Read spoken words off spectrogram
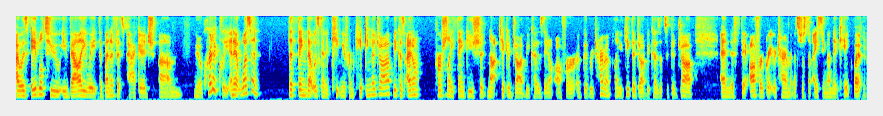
I was able to evaluate the benefits package, um, you know, critically. And it wasn't the thing that was going to keep me from taking a job because I don't personally think you should not take a job because they don't offer a good retirement plan. You take the job because it's a good job. And if they offer great retirement, that's just an icing on the cake. But yeah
